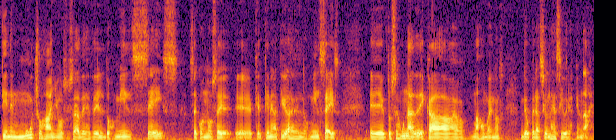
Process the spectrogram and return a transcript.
Tienen muchos años, o sea, desde el 2006 se conoce eh, que tienen actividades desde el 2006. Eh, entonces una década más o menos de operaciones de ciberespionaje.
